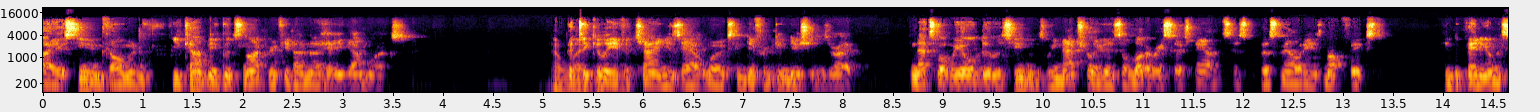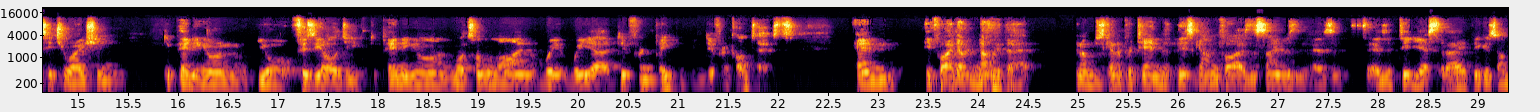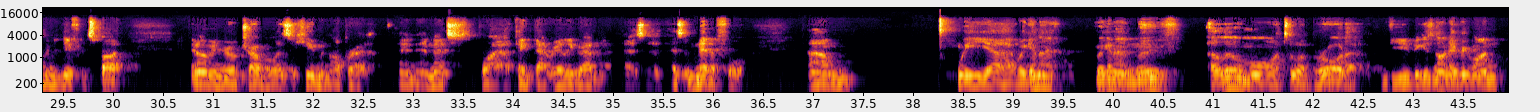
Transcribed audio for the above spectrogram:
I assume Coleman, you can't be a good sniper if you don't know how your gun works, No particularly if it changes how it works in different conditions, right? And that's what we all do as humans. We naturally, there's a lot of research now that says personality is not fixed. And depending on the situation, depending on your physiology, depending on what's on the line, we, we are different people in different contexts. And if I don't know that, and I'm just going to pretend that this gun fires the same as, as, it, as it did yesterday because I'm in a different spot, then I'm in real trouble as a human operator. And, and that's why I think that really grabbed me as a, as a metaphor. Um, we uh, we're gonna we're gonna move a little more to a broader view because not everyone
